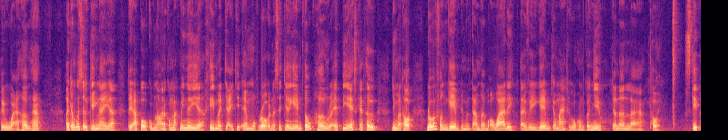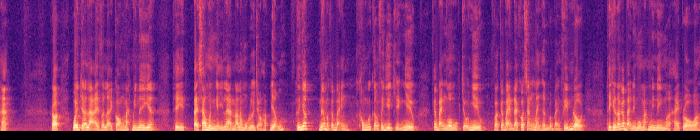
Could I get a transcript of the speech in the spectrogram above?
hiệu quả hơn ha ở trong cái sự kiện này á thì Apple cũng nói là con Mac Mini á khi mà chạy chip M1 rồi thì nó sẽ chơi game tốt hơn rồi FPS các thứ. Nhưng mà thôi đối với phần game thì mình tạm thời bỏ qua đi tại vì game cho Mac thì cũng không có nhiều cho nên là thôi skip ha. Rồi quay trở lại với lại con Mac Mini á thì tại sao mình nghĩ là nó là một lựa chọn hấp dẫn? Thứ nhất nếu mà các bạn không có cần phải di chuyển nhiều các bạn ngồi một chỗ nhiều và các bạn đã có sẵn màn hình và bàn phím rồi thì khi đó các bạn đi mua Mac Mini M2 Pro á,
